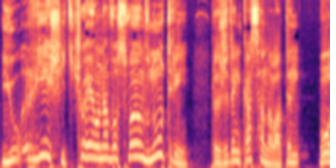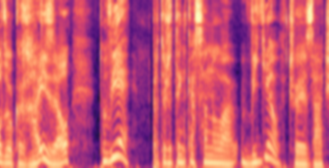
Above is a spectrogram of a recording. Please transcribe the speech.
ju riešiť, čo je ona vo svojom vnútri. Pretože ten Kasanova, ten úvodzovka hajzel, to vie. Pretože ten Kasanova videl, čo je zač,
